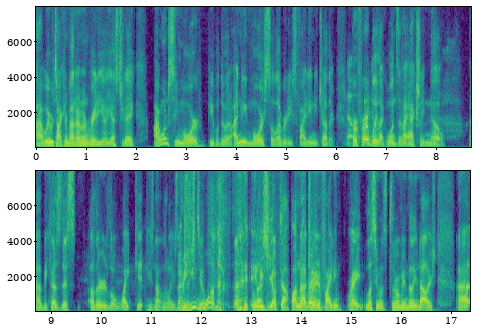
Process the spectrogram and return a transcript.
I we were talking about it on radio yesterday. I want to see more people do it. I need more celebrities fighting each other, no, preferably like ones that I actually know, uh, because this other little white kid, he's not little, he's I like mean, he 6'2". won. and he's yoked up. I'm not Right. trying to fight him, right. unless he wants to throw me a million dollars. Uh,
